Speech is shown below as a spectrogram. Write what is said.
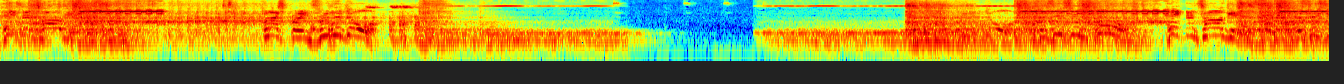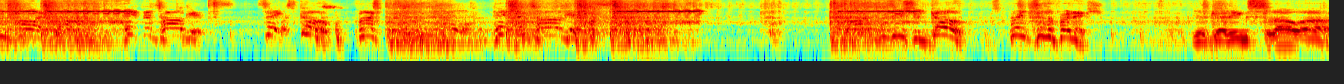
Hit the target! Flashbang through the door! Finish! You're getting slower.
